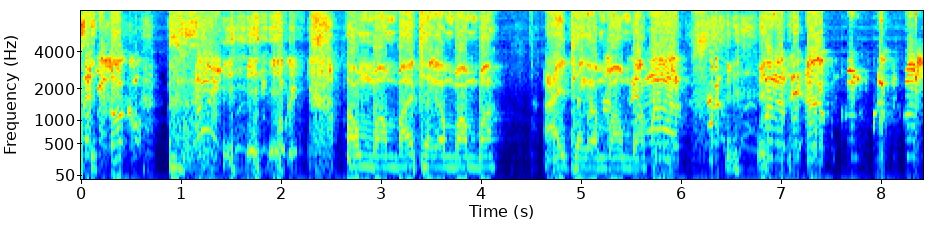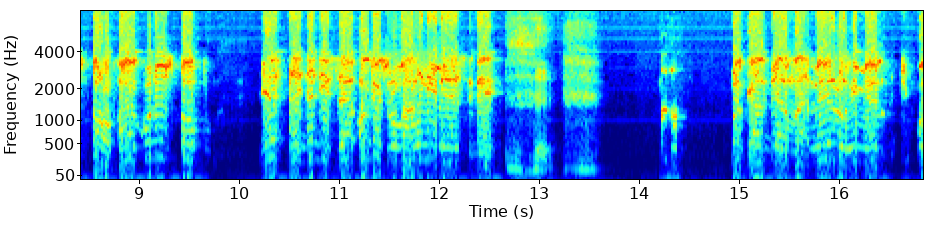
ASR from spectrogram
that is ọkụ Ọ mgbamgba anyị pịaga mgbamgba anyị pịaga mgbamgba Mazi, I couldn't stop. I couldn't stop. Yeah, I did this. Ọ gachara m ahụ niile yesterday. Chukwu abịama, ma Elohim, Chukwu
